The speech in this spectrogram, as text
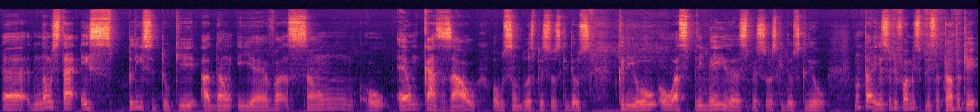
uh, não está explícito que Adão e Eva são, ou é um casal, ou são duas pessoas que Deus criou, ou as primeiras pessoas que Deus criou. Não está isso de forma explícita. Tanto que,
